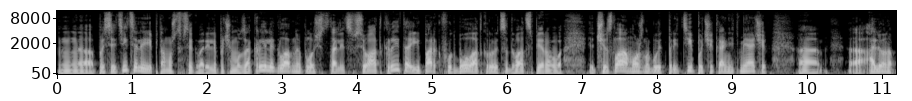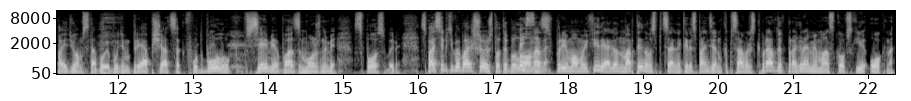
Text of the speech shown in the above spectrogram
э, посетителей, потому что все говорили, почему закрыли главную площадь столицы. Все открыто, и парк футбола откроется 21 числа. Можно будет прийти, почеканить мячик. А, а, Алена, пойдем с тобой, будем приобщаться к футболу всеми возможными способами. Спасибо тебе большое, что ты была у нас Спасибо. в прямом эфире. Алена Мартынова, специальный корреспондент «Комсомольской правды» в программе «Московские окна».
